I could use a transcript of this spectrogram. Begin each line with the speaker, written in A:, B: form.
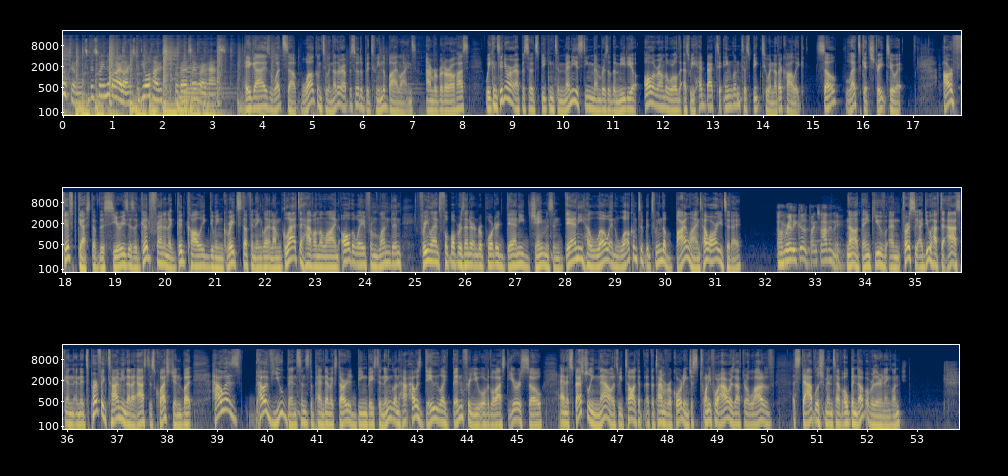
A: Welcome to Between the Bylines with your host, Roberto Rojas.
B: Hey guys, what's up? Welcome to another episode of Between the Bylines. I'm Roberto Rojas. We continue our episode speaking to many esteemed members of the media all around the world as we head back to England to speak to another colleague. So let's get straight to it. Our fifth guest of this series is a good friend and a good colleague doing great stuff in England, and I'm glad to have on the line all the way from London freelance football presenter and reporter Danny Jameson. Danny, hello and welcome to Between the Bylines. How are you today?
C: I'm really good. Thanks for having me.
B: No, thank you. And firstly, I do have to ask, and, and it's perfect timing that I asked this question, but how has how have you been since the pandemic started being based in England? How, how has daily life been for you over the last year or so? And especially now, as we talk at, at the time of recording, just 24 hours after a lot of establishments have opened up over there in England.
